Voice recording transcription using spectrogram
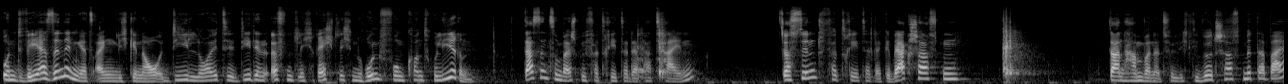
Und wer sind denn jetzt eigentlich genau die Leute, die den öffentlich-rechtlichen Rundfunk kontrollieren? Das sind zum Beispiel Vertreter der Parteien, das sind Vertreter der Gewerkschaften, dann haben wir natürlich die Wirtschaft mit dabei.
